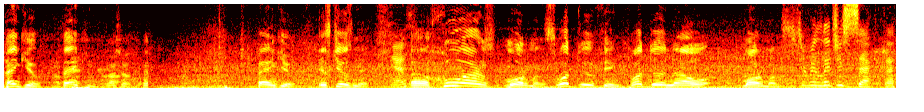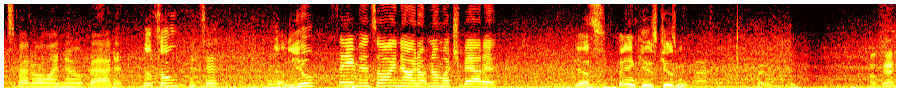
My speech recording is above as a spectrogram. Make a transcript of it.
Thank you. Thank you. Thank you. Excuse me. Yes? Uh, who are Mormons? What do you think? What do you know Mormons? It's a religious sect. That's about all I know about it. That's all? That's it. And you? Same, that's all I know. I don't know much about it. Yes. Thank you. Excuse me. Okay.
